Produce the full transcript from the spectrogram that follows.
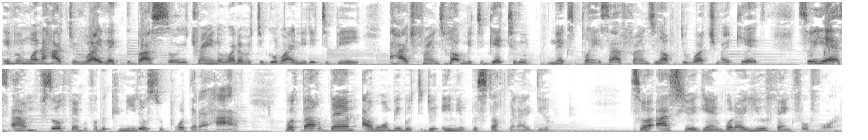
even when I had to ride like the bus or the train or whatever to go where I needed to be, I had friends who helped me to get to the next place. I have friends who helped to watch my kids. So yes, I'm so thankful for the community of support that I have. Without them, I won't be able to do any of the stuff that I do. So I ask you again, what are you thankful for?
